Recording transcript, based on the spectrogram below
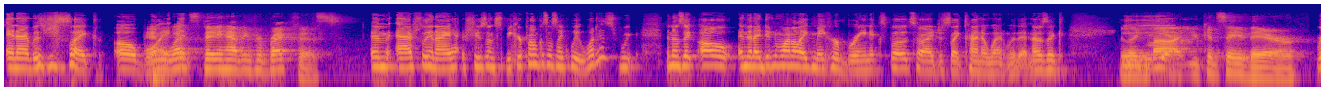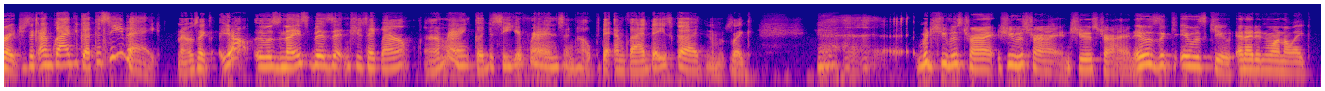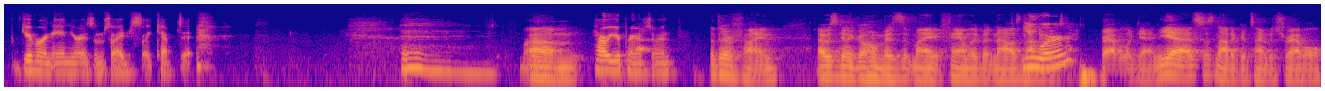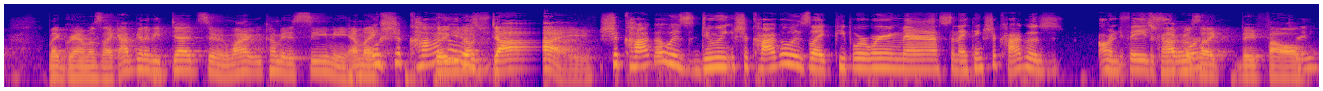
and i was just like oh boy And what's they having for breakfast? and Ashley and I, she was on speakerphone because I was like, wait, what is? we-? And I was like, oh, and then I didn't want to like make her brain explode, so I just like kind of went with it, and I was like, You're like, yeah, Ma, you can say there. right. She's like, I'm glad you got to see they, and I was like, yeah, it was a nice visit, and she's like, well, all right, good to see your friends, and hope that I'm glad they's good, and I was like, but she was trying, she was trying, she was trying. It was like, it was cute, and I didn't want to like give her an aneurysm, so I just like kept it. Um, How are your parents doing? they're fine. I was gonna go home and visit my family, but now is not You a good were? time to travel again. Yeah, it's just not a good time to travel. My grandma's like, I'm gonna be dead soon. Why aren't you coming to see me? I'm like, Well, so Chicago you is don't die. Chicago is doing. Chicago is like people are wearing masks, and I think Chicago's on phase Chicago's four. like they follow three.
